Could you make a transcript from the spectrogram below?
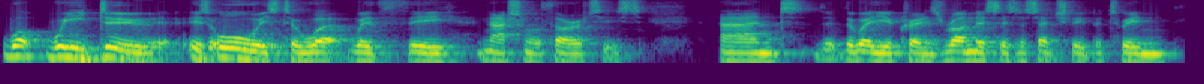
what we do is always to work with the national authorities. And the, the way the Ukrainians run this is essentially between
